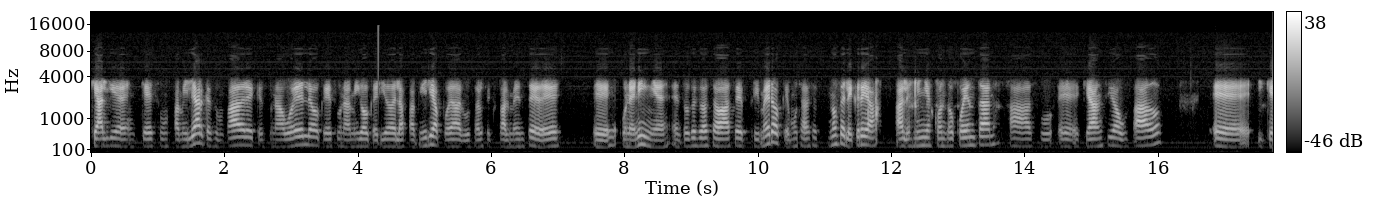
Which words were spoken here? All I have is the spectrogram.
que alguien que es un familiar, que es un padre, que es un abuelo, que es un amigo querido de la familia pueda abusar sexualmente de eh, una niña. Entonces eso hace primero que muchas veces no se le crea a las niñas cuando cuentan eh, que han sido abusados eh, y que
